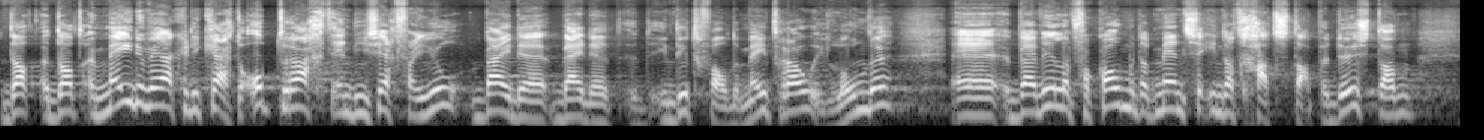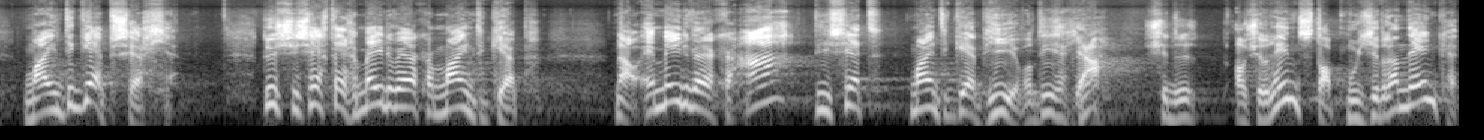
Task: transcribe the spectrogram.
Dat, dat een medewerker die krijgt de opdracht en die zegt van... joh, bij de, bij de, in dit geval de metro in Londen... Eh, wij willen voorkomen dat mensen in dat gat stappen. Dus dan mind the gap, zeg je. Dus je zegt tegen medewerker mind the gap. Nou, en medewerker A die zet mind the gap hier. Want die zegt ja, als je, de, als je erin stapt moet je eraan denken.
